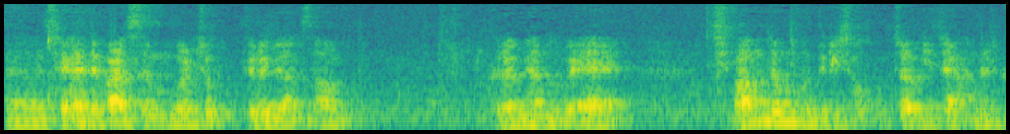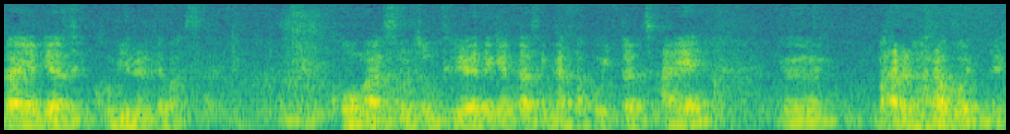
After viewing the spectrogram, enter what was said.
어, 제가 이제 말씀을 쭉 들으면서 그러면 왜 지방 정부들이 적극적이지 않을까에 대한 고민을 해봤어요. 그 말씀을 좀 드려야 되겠다 생각하고 있던 차에 그 말을 하라고 이제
